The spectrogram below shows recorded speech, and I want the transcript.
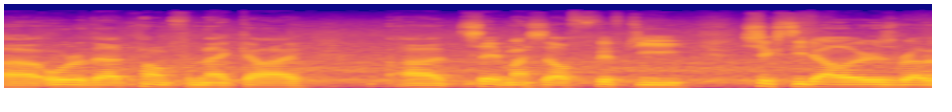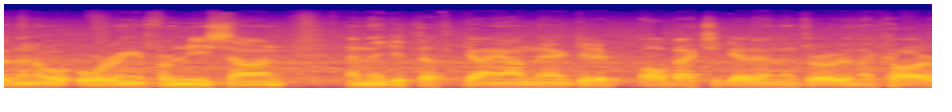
uh, order that pump from that guy. uh, save myself 50 60 dollars rather than ordering it from Nissan and then get the guy on there get it all back together and then throw it in the car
